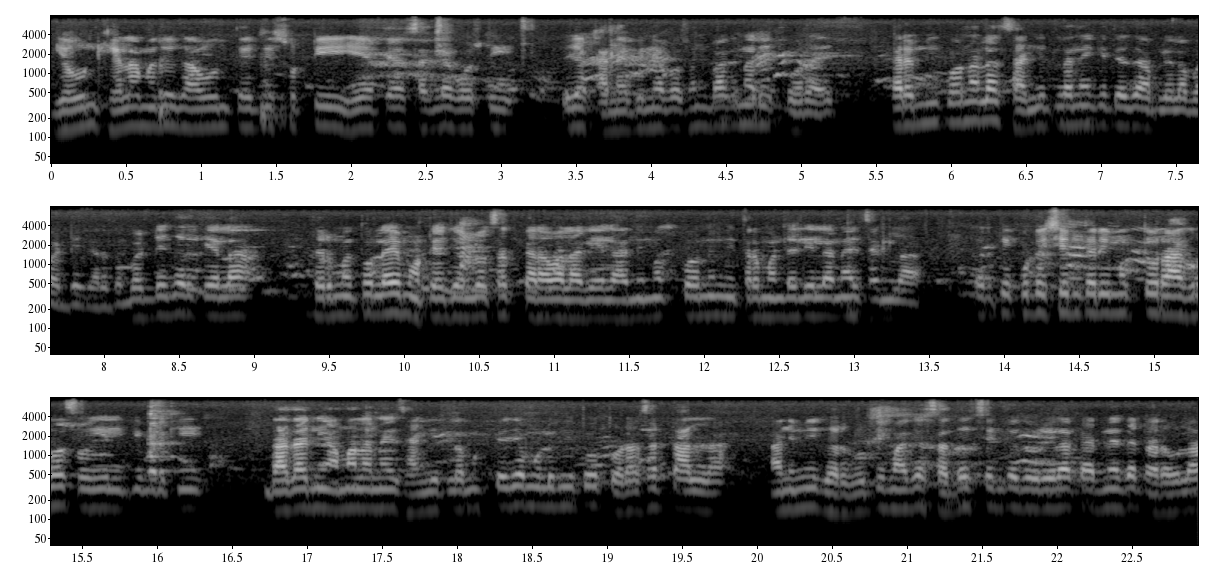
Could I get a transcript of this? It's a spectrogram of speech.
घेऊन खेळामध्ये जाऊन त्याची सुट्टी हे त्या सगळ्या गोष्टी त्याच्या खाण्यापिण्यापासून बघणारी खोर आहेत. कारण मी कोणाला सांगितलं नाही की त्याचा आपल्याला बड्डे करायचा. बड्डे जर केला तर मग तो लय मोठ्या जल्लोषात करावा लागेल आणि मग कोणी मित्रमंडळीला नाही सांगला तर ते कुठेशीन तरी मग तो रागरोष होईल की बरं की दादानी आम्हाला नाही सांगितलं. मग त्याच्यामुळे मी तो थोडासा टाळला. आणि मी घरगुती माझ्या सदस्यांच्या जोडीला करण्याचा ठरवला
